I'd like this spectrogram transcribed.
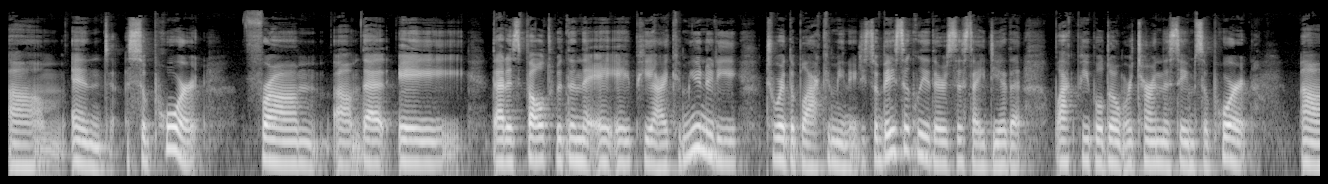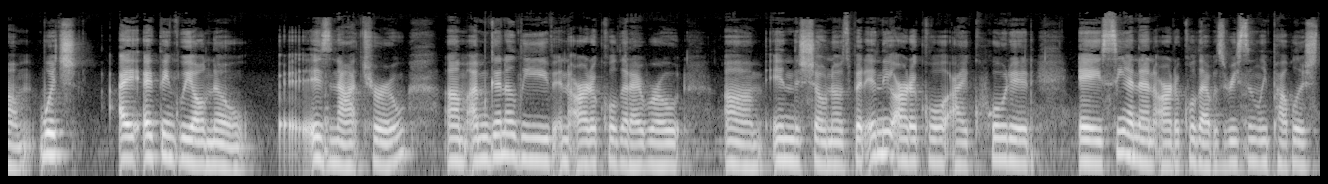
um, and support from um, that a that is felt within the AAPI community toward the Black community. So basically, there's this idea that Black people don't return the same support, um, which I, I, think we all know is not true. Um, I'm gonna leave an article that I wrote um, in the show notes, but in the article I quoted a CNN article that was recently published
